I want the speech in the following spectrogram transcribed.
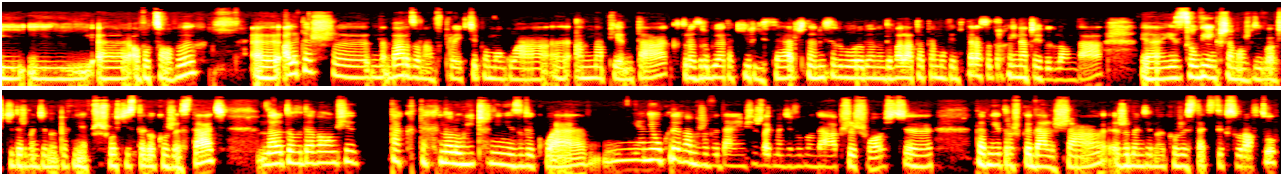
i, i e, owocowych, ale też bardzo nam w projekcie pomogła Anna Pięta, która zrobiła taki research. Ten research był robiony dwa lata temu, więc teraz to trochę inaczej wygląda. Jest, są większe możliwości, też będziemy pewnie w przyszłości z tego korzystać. No ale to wydawało mi się tak technologicznie niezwykłe. Ja nie ukrywam, że wydaje mi się, że tak będzie wyglądała przyszłość, y, pewnie troszkę dalsza, że będziemy korzystać z tych surowców.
